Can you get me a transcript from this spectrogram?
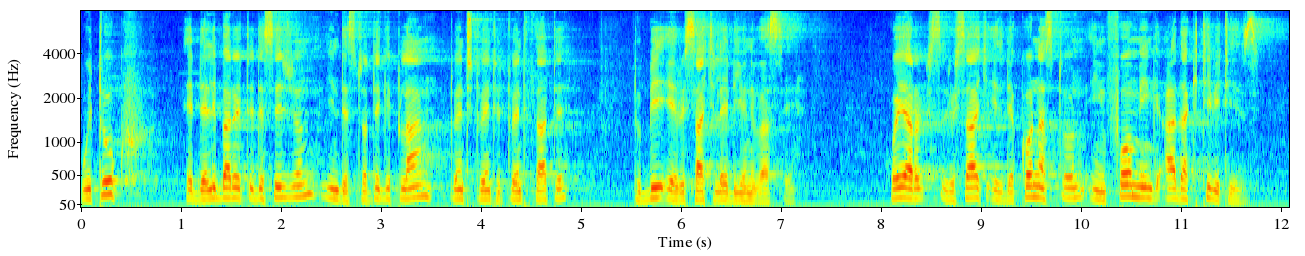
We took a deliberate decision in the strategic plan 2020-2030 to be a research-led university, where research is the cornerstone informing other activities,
